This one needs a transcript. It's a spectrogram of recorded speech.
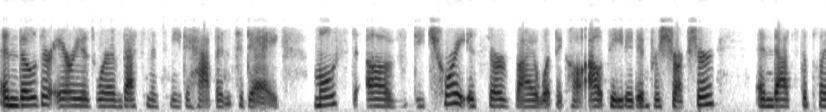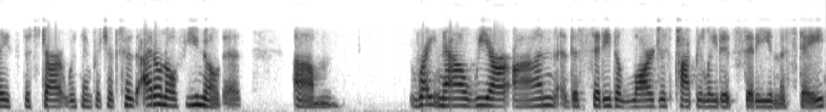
And those are areas where investments need to happen today. Most of Detroit is served by what they call outdated infrastructure. And that's the place to start with infrastructure. Because I don't know if you know this. Um, right now we are on the city, the largest populated city in the state,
